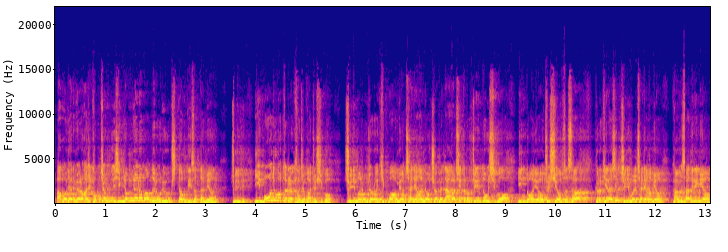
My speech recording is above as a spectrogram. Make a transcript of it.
아버지 하나님 여러 가지 걱정, 근심, 염려하는 마음들이 우리 혹시 가운데 있었다면 주님 이 모든 것들을 가져가 주시고 주님만 온전히 기뻐하며 찬양하며 주 앞에 나갈 수 있도록 주님 도우시고 인도하여 주시옵소서 그렇게 하실 주님을 찬양하며 감사드리며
